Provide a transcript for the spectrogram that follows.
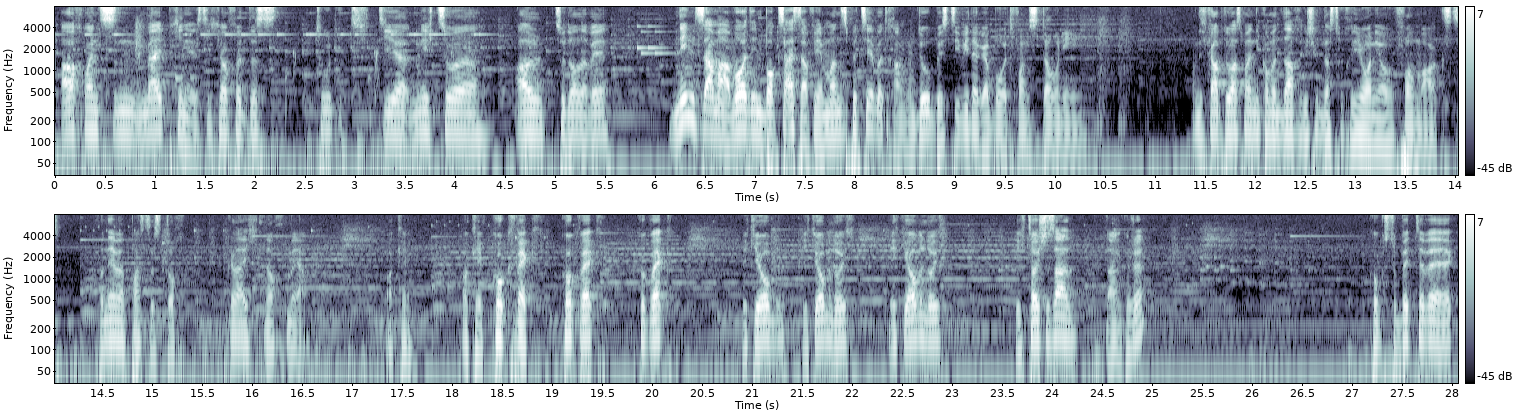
Auch wenn es ein Mädchen ist. Ich hoffe, das tut dir nicht so allzu doll weh. Ninsama wurde in Box Eis auf jemandes PC übertragen. Du bist die Wiedergeburt von Stony. Und ich glaube, du hast mal in die Kommentare geschrieben, dass du Rionio voll magst. Von dem her passt es doch gleich noch mehr. Okay. Okay, guck weg. Guck weg. Guck weg. Ich gehe oben. Ich gehe oben durch. Ich gehe oben durch. Ich täusche es an. Dankeschön. Guckst du bitte weg.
